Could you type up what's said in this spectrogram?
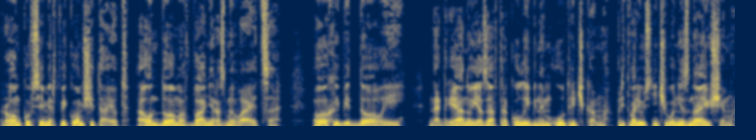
Ромку все мертвяком считают, а он дома в бане размывается. Ох и бедовый! Нагряну я завтра к улыбиным утречкам, притворюсь ничего не знающим,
